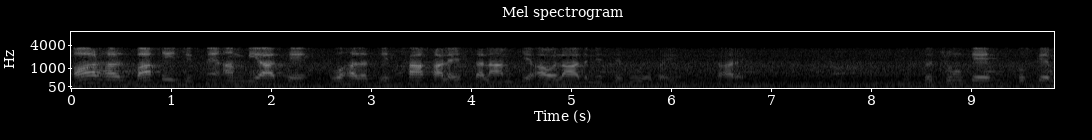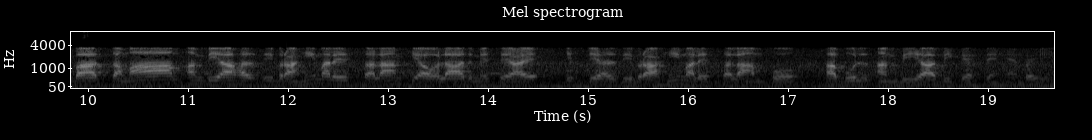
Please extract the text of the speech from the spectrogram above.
اور حضرت باقی جتنے انبیاء تھے، وہ حضرت اسحاق علیہ السلام کی اولاد میں سے ہوئے بھائی سارے۔ تو چونکہ اس کے بعد تمام انبیاء حضرت ابراہیم علیہ السلام کی اولاد میں سے آئے، اس لیے حضرت ابراہیم علیہ السلام کو ابو الانبیاء بھی کہتے ہیں بھائی۔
